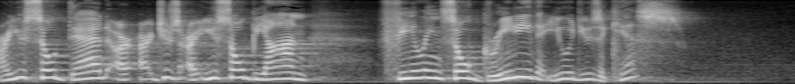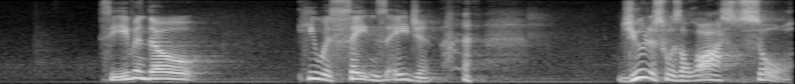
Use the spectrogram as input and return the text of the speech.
Are you so dead? Are, are, Judas, are you so beyond feeling so greedy that you would use a kiss? See, even though he was Satan's agent, Judas was a lost soul.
